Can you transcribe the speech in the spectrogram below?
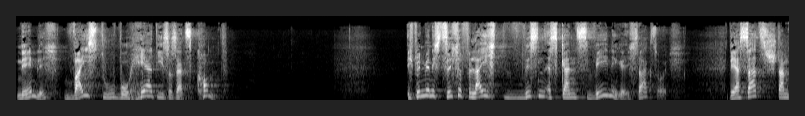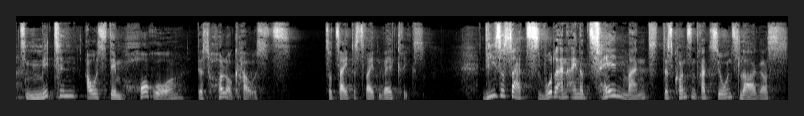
Nämlich, weißt du, woher dieser Satz kommt? Ich bin mir nicht sicher, vielleicht wissen es ganz wenige, ich sage es euch. Der Satz stammt mitten aus dem Horror des Holocausts zur Zeit des Zweiten Weltkriegs. Dieser Satz wurde an einer Zellenwand des Konzentrationslagers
